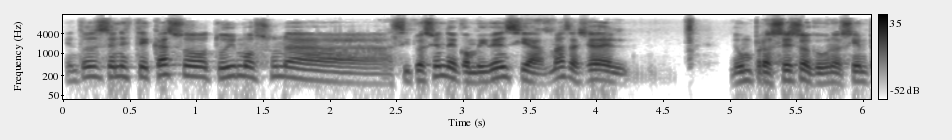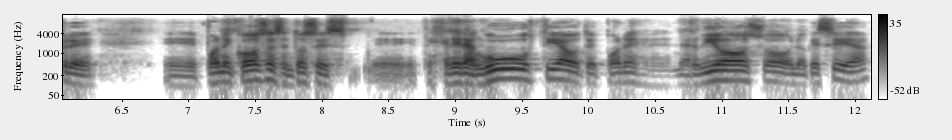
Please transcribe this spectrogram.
Entonces, en este caso tuvimos una situación de convivencia más allá de un proceso que uno siempre eh, pone cosas, entonces eh, te genera angustia o te pones nervioso o lo que sea.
